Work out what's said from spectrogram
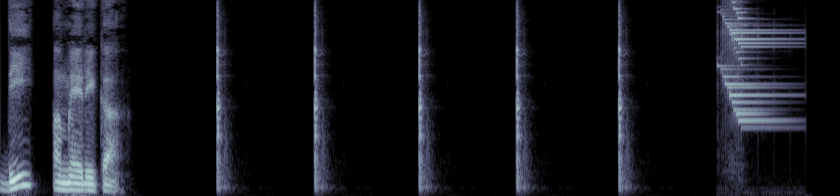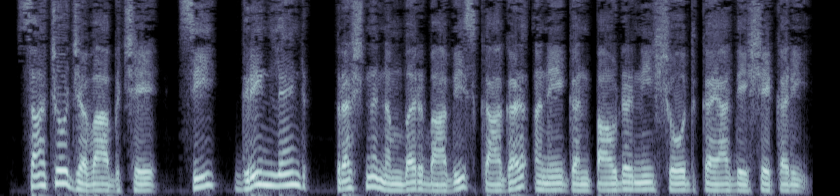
ડી અમેરિકા સાચો જવાબ છે સી ગ્રીનલેન્ડ પ્રશ્ન નંબર બાવીસ, કાગળ અને ગનપાવડરની શોધ કયા દેશે કરી?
